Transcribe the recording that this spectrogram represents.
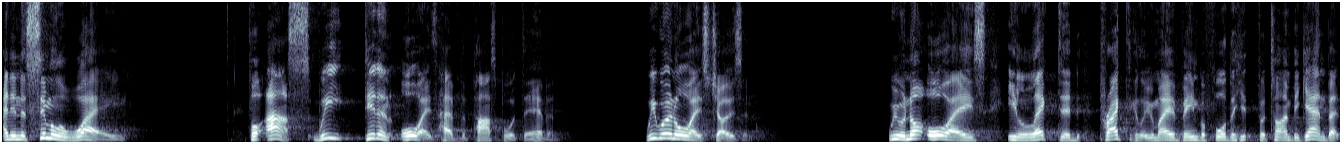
And in a similar way, for us, we didn't always have the passport to heaven. We weren't always chosen. We were not always elected practically. We may have been before the time began, but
